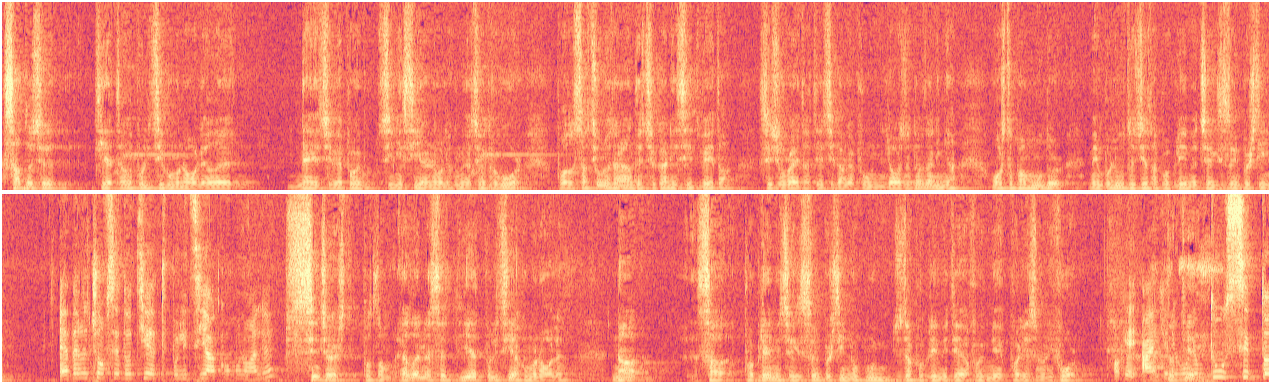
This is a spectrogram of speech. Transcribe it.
Sado që të jetë edhe polici komunale edhe ne që veprojmë si Njësia Rajonale e Komunikacionit Rrugor, po edhe stacionet e rendit që kanë njësitë e veta, siç u vërejt atje që kanë vepruar në lagjen Dardania, është e pamundur me mbulu të gjitha problemet që ekzistojnë në Prishtinë. Edhe në qoftë se do të jetë policia komunale? Sinqerisht, po të them, edhe nëse të jetë policia komunale, na sa probleme që ekzistojnë për se nuk mund te çdo problem ta afrojmë një polic në uniformë. Ok, a e keni hulumtu si do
